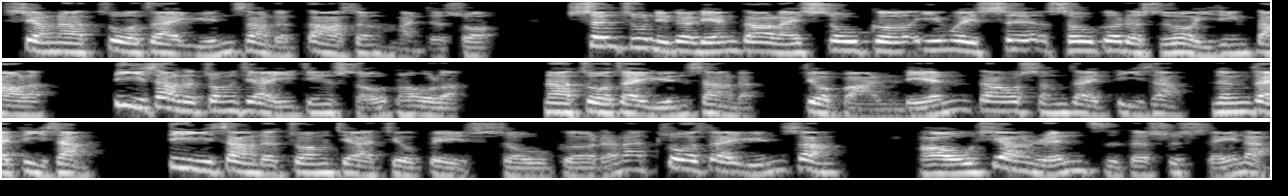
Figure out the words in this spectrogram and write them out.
向那坐在云上的大声喊着说：“伸出你的镰刀来收割，因为收收割的时候已经到了，地上的庄稼已经熟透了。”那坐在云上的就把镰刀扔在地上，扔在地上。地上的庄稼就被收割了。那坐在云上好像人子的是谁呢？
